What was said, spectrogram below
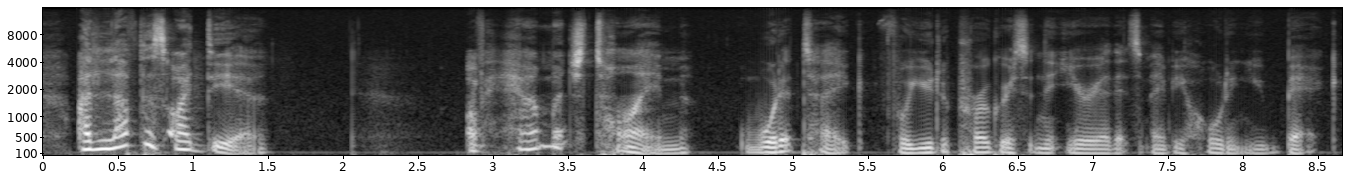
I love this idea of how much time would it take for you to progress in the area that's maybe holding you back?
